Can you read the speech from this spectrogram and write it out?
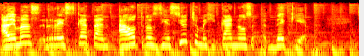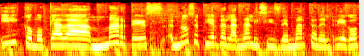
Además, rescatan a otros 18 mexicanos de Kiev. Y como cada martes, no se pierde el análisis de Marta del Riego,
